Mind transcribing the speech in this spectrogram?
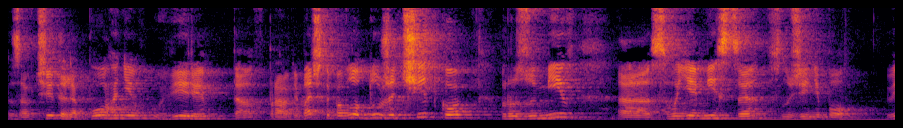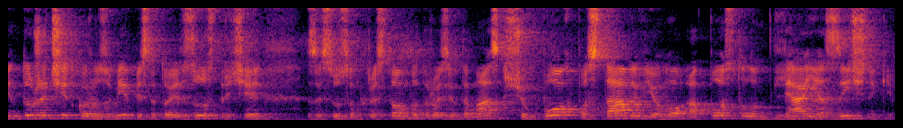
За вчителя поганів у вірі та в правді. Бачите, Павло дуже чітко розумів е, своє місце в служінні Богу. Він дуже чітко розумів після тої зустрічі з Ісусом Христом по дорозі в Дамаск, що Бог поставив його апостолом для язичників.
